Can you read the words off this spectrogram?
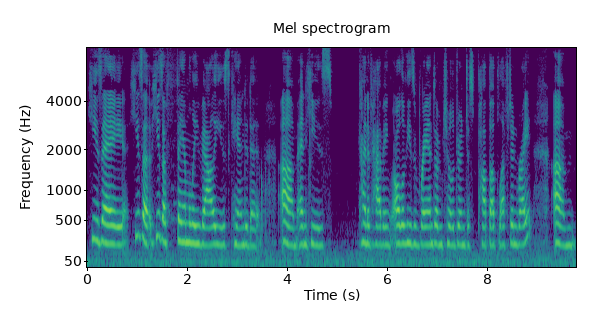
he's a he's a he's a family values candidate. Um, and he's kind of having all of these random children just pop up left and right. Um,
